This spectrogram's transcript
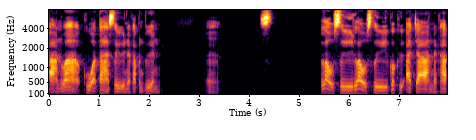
อ่านว่าขั้วต้าซือนะครับเพื่อนๆเล่าซือเล่าซือก็คืออาจารย์นะครับ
